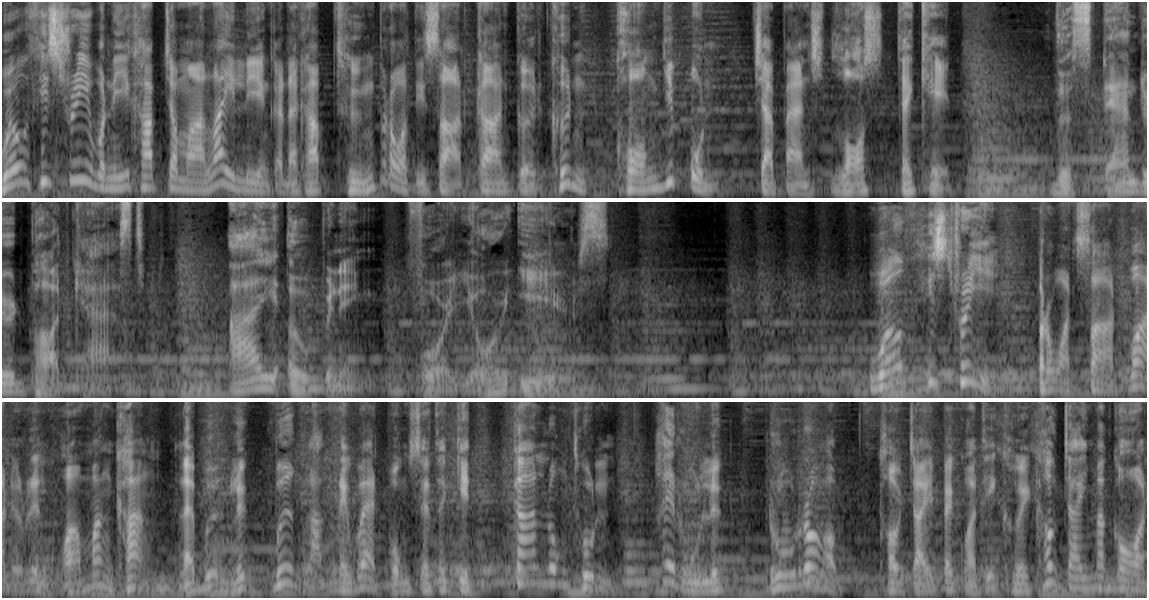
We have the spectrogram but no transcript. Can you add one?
Wealth History วันนี้ครับจะมาไล่เลียงกันนะครับ ถึงประวัติศาสตร์การเกิดขึ้นของญี่ปุ่น Japan's Lost Decade The Standard Podcast Eye Opening for your ears World History ประวัติศาสตร์ว่าในเรื่องความมั่งคั่ง และเบื้องลึกเบื้องหลังในแวดวงเศรษฐกิจ การลงทุน ให้รู้ลึก รู้รอบ เข้าใจไปกว่าที่เคยเข้าใจมาก่อน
